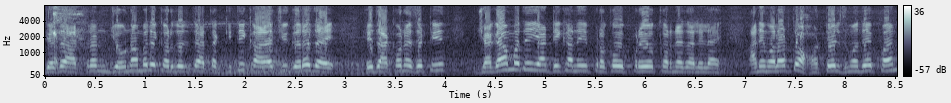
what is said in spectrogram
ज्याचं आचरण जेवणामध्ये करत होते ते आता किती काळाची गरज आहे हे दाखवण्यासाठी जगामध्ये या ठिकाणी प्रको प्रयोग करण्यात आलेला आहे. आणि मला वाटतं हॉटेल्समध्ये पण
